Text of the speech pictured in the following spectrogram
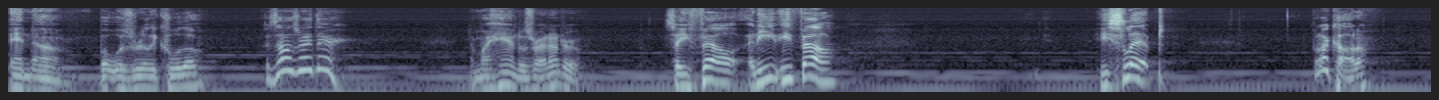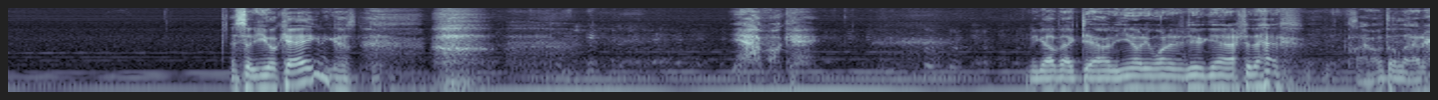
And um, What was really cool though is I was right there, and my hand was right under him. So he fell, and he, he fell. He slipped, but I caught him. I said, "You okay?" And he goes, "Yeah, I'm okay." And he got back down, and you know what he wanted to do again after that? Climb up the ladder.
